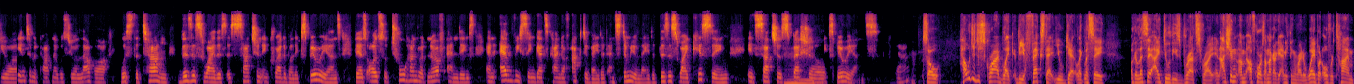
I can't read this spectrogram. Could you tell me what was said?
your intimate partner with your lover with the tongue. This is why this is such an incredible experience. There's also 200 nerve endings, and everything gets kind of activated and stimulated. This is why kissing is such a special mm. experience. Yeah. So, how would you describe like the effects that you get? Like, let's say, okay, let's say I do these breaths, right? And I shouldn't, I'm, of course, I'm not gonna get anything right away, but over time,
